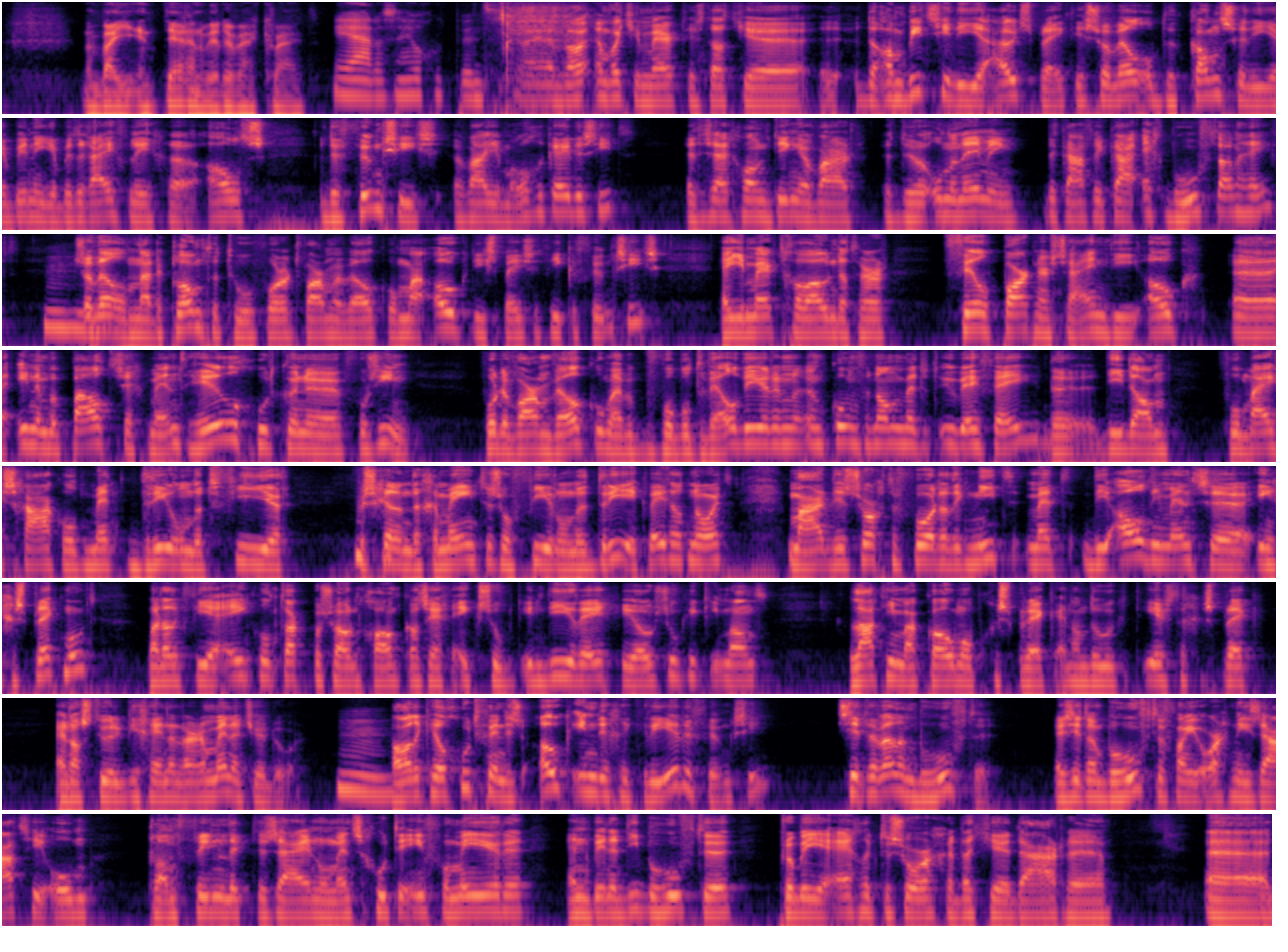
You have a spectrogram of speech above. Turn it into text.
dan ben je intern weer de weg kwijt. Ja, dat is een heel goed punt. Ja, en wat je merkt is dat je de ambitie die je uitspreekt, is zowel op de kansen die er binnen je bedrijf liggen, als de functies waar je mogelijkheden ziet. Het zijn gewoon dingen waar de onderneming, de KVK, echt behoefte aan heeft. Mm -hmm. Zowel naar de klanten toe voor het warme welkom, maar ook die specifieke functies. En je merkt gewoon dat er veel partners zijn die ook uh, in een bepaald segment heel goed kunnen voorzien. Voor de warm welkom heb ik bijvoorbeeld wel weer een, een convenant met het UWV. De, die dan voor mij schakelt met 304 verschillende gemeentes of 403. Ik weet dat nooit. Maar dit zorgt ervoor dat ik niet met die, al die mensen in gesprek moet. Maar dat ik via één contactpersoon gewoon kan zeggen: ik zoek in die regio zoek ik iemand. Laat die maar komen op gesprek. En dan doe ik het eerste gesprek. En dan stuur ik diegene naar een manager door. Hmm. Maar wat ik heel goed vind is ook in de gecreëerde functie zit er wel een behoefte. Er zit een behoefte van je organisatie om klantvriendelijk te zijn, om mensen goed te informeren. En binnen die behoefte probeer je eigenlijk te zorgen dat je daar, uh, uh,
